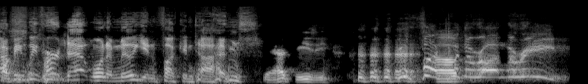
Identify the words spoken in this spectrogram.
I mean, we've heard that one a million fucking times. Yeah, that's easy. you fucked uh, with the wrong Marine.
